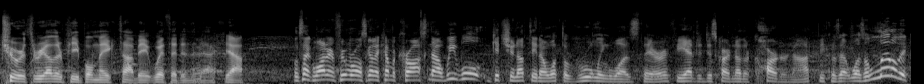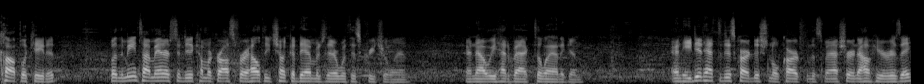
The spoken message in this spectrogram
two or three other people make top eight with it in the deck. Yeah. Looks like Wandering Fumarole is going to come across. Now, we will get you an update on what the ruling was there, if he had to discard another card or not, because that was a little bit complicated. But in the meantime, Anderson did come across for a healthy chunk of damage there with his creature land. And now we head back to Lanigan. And he did have to discard additional card for the Smasher, and now here is a,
